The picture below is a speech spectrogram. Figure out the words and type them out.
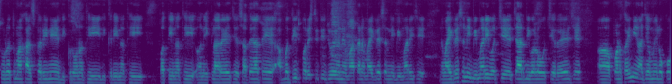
સુરતમાં ખાસ કરીને દીકરો નથી, દીકરી નથી, પતિ નથી અને એકલા રહે છે. સાથે સાથે આ બધી જ પરિસ્થિતિ જોઈ અને માતાને માઇગ્રેશનની બીમારી છે. અને માઇગ્રેશનની બીમારી વચ્ચે ચાર દિવાલો વચ્ચે રહે છે. પણ કંઈ નહીં, આજે અમે લોકો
